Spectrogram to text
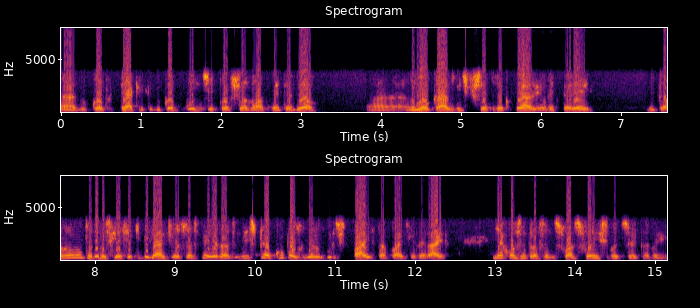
ah, do corpo técnico e do corpo multiprofissional, você entendeu? Ah, no meu caso, 20% recupera, eu recuperei. Então não podemos esquecer que milhares de pessoas perderam. Isso preocupa os governos municipais, estaduais, federais, e a concentração de esforços foi em cima disso aí também.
